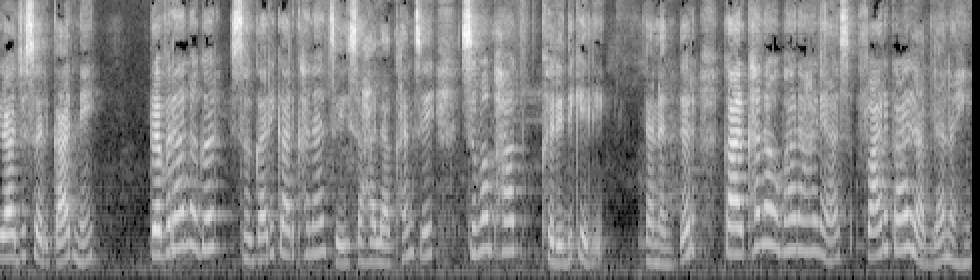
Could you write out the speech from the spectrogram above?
राज्य सरकारने प्रवरानगर सहकारी कारखान्याचे सहा लाखांचे समभाग खरेदी केले. त्यानंतर कारखाना उभा राहण्यास फार काळ लागला नाही.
